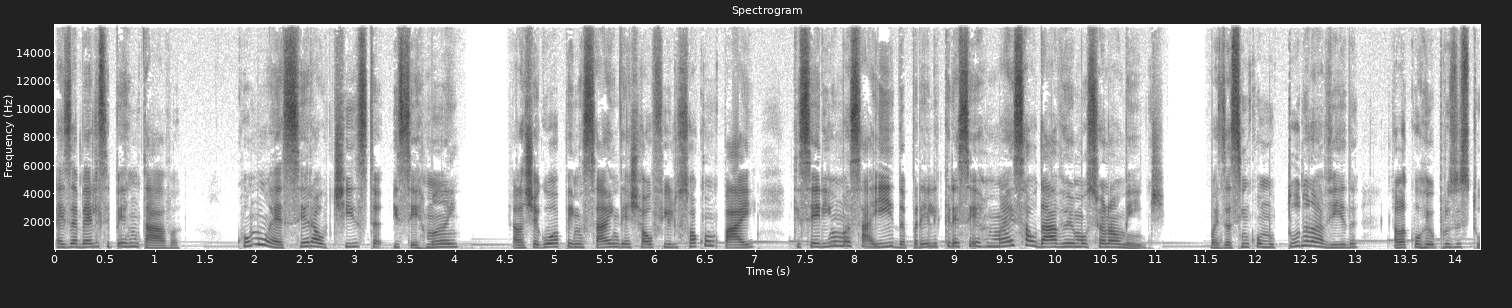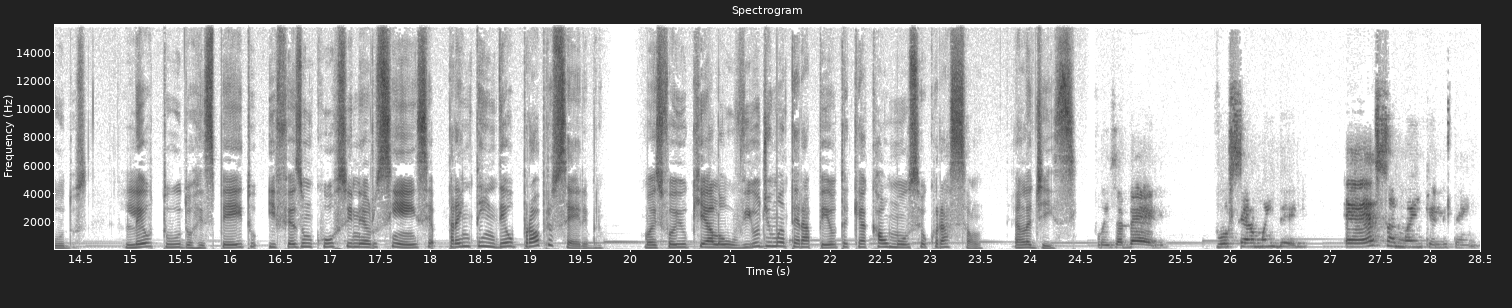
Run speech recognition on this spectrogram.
A Isabelle se perguntava: como é ser autista e ser mãe? Ela chegou a pensar em deixar o filho só com o pai, que seria uma saída para ele crescer mais saudável emocionalmente. Mas assim como tudo na vida, ela correu para os estudos, leu tudo a respeito e fez um curso em neurociência para entender o próprio cérebro. Mas foi o que ela ouviu de uma terapeuta que acalmou seu coração. Ela disse: Isabelle, você é a mãe dele. É essa mãe que ele tem.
